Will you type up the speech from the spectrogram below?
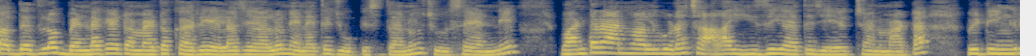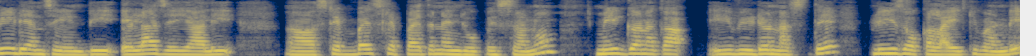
పద్ధతిలో బెండకాయ టమాటో కర్రీ ఎలా చేయాలో నేనైతే చూపిస్తాను. చూసేయండి. వంట రాని వాళ్ళు కూడా చాలా ఈజీగా అయితే చేయొచ్చు అనమాట వీటి ఇంగ్రీడియంట్స్ ఏంటి? ఎలా చేయాలి? స్టెప్ బై స్టెప్ అయితే నేను చూపిస్తాను. మీకు గనక ఈ వీడియో నచ్చితే ప్లీజ్ ఒక లైక్ ఇవ్వండి.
